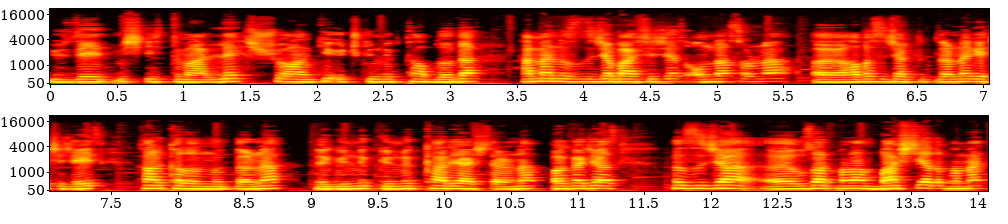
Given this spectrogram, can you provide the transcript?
%70 ihtimalle şu anki 3 günlük tabloda hemen hızlıca başlayacağız. Ondan sonra e, hava sıcaklıklarına geçeceğiz. Kar kalınlıklarına ve günlük günlük kar yağışlarına bakacağız. Hızlıca e, uzatmadan başlayalım hemen.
